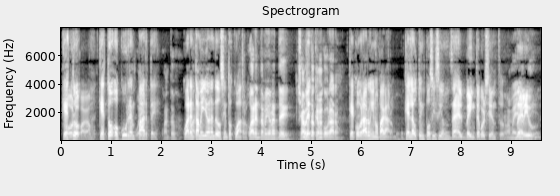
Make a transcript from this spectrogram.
que esto, lo pagamos. que esto ocurre en parte. ¿Cuánto? 40 millones de 204 40 millones de chavitos que me cobraron. que cobraron y no pagaron, que es la autoimposición. O sea, el 20% Déjame del. IBU.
